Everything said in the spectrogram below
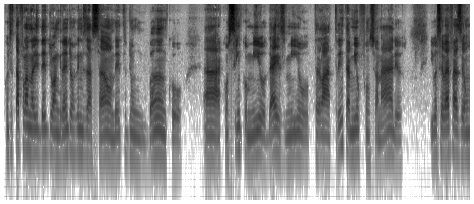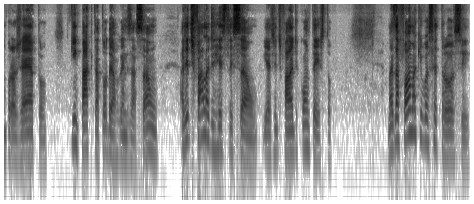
Quando você está falando ali dentro de uma grande organização, dentro de um banco, ah, com 5 mil, 10 mil, sei lá, 30 mil funcionários, e você vai fazer um projeto que impacta toda a organização, a gente fala de restrição e a gente fala de contexto. Mas a forma que você trouxe,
